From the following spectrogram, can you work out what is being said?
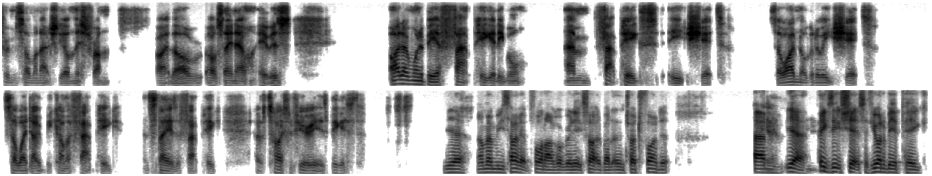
from someone actually on this front, right? That I'll I'll say now. It was, "I don't want to be a fat pig anymore. Um, fat pigs eat shit, so I'm not going to eat shit, so I don't become a fat pig." And stay as a fat pig. That was Tyson Fury at his biggest. Yeah, I remember you telling me it before, and I got really excited about it and tried to find it. Um, Yeah. yeah. pigs eat shit. So if you want to be a pig,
